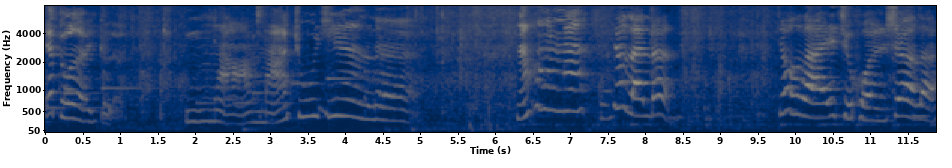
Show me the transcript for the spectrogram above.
又多了一个人，妈妈出现了。然后呢，又来了，又来一起混色了。：“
